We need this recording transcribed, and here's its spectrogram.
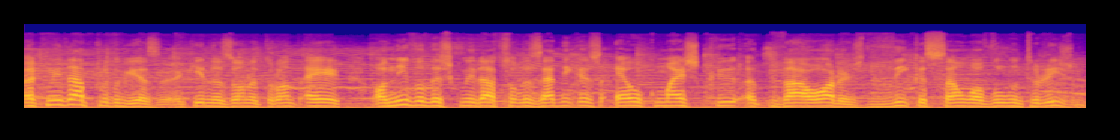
A comunidade portuguesa aqui na zona de Toronto é, ao nível das comunidades todas étnicas, é o que mais que dá horas de dedicação ao voluntarismo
